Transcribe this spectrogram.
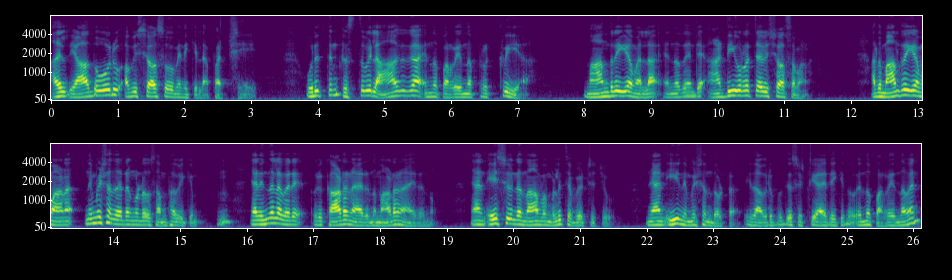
അതിൽ യാതൊരു അവിശ്വാസവും എനിക്കില്ല. പക്ഷേ ഒരുത്തൻ ക്രിസ്തുവിലാകുക എന്ന് പറയുന്ന പ്രക്രിയ മാന്ത്രികമല്ല എന്നത് എന്റെ അടിയുറച്ച വിശ്വാസമാണ്. അത് മാന്ത്രികമാണ്. നിമിഷ നേരം കൊണ്ട് സംഭവിക്കും. ഞാൻ ഇന്നലെ വരെ ഒരു കാടനായിരുന്നു മാടനായിരുന്നു. ഞാൻ യേശുവിന്റെ നാമം വിളിച്ചപേക്ഷിച്ചു. ഞാൻ ഈ നിമിഷം തൊട്ട് ഇതാ ഒരു പുതിയ സൃഷ്ടിയായിരിക്കുന്നു എന്ന് പറയുന്നവൻ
